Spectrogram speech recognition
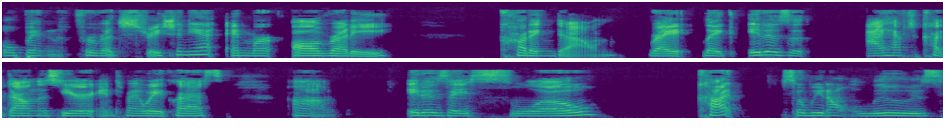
open for registration yet, and we're already cutting down, right? Like it is a I have to cut down this year into my weight class. Um, it is a slow cut, so we don't lose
